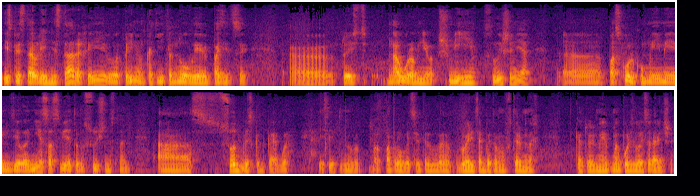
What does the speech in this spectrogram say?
из представлений старых и примем какие-то новые позиции. Э, то есть на уровне шмии, слышания, э, поскольку мы имеем дело не со светом сущностным, а с отблеском, как бы, если ну, попробовать это, говорить об этом в терминах, которыми мы пользовались раньше,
